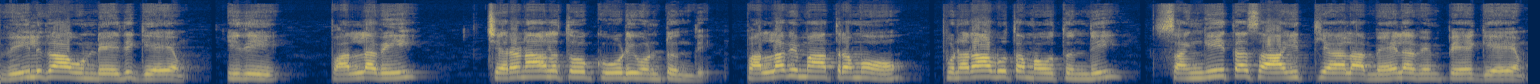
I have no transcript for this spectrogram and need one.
వీలుగా ఉండేది గేయం. ఇది పల్లవి చరణాలతో కూడి ఉంటుంది. పల్లవి మాత్రము పునరావృతమవుతుంది. సంగీత సాహిత్యాల మేళవింపే గేయం.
